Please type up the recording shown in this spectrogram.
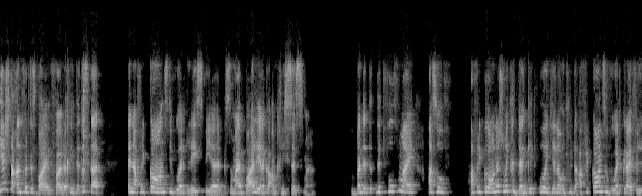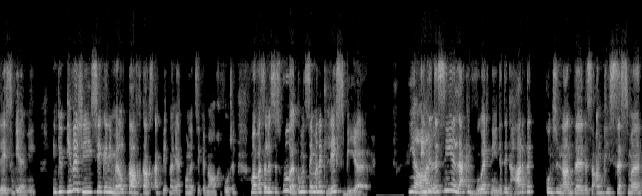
eerste antwoord is baie eenvoudig en dit is dat in Afrikaans die woord lesbeer is vir my 'n baie lelike anglisisme. Want dit dit voel vir my asof Afrikaners nooit gedink het o, julle ons moet 'n Afrikaanse woord kry vir lesbien nie. En toe iewers hier seker in die middel 80s, ek weet nou nie, ek kon dit seker nagevors het, maar was hulle soos o, kom ons sê maar net lesbeer. Ja. En dit is nie 'n lekker woord nie. Dit het harde konsonante, dis 'n anglisisme.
